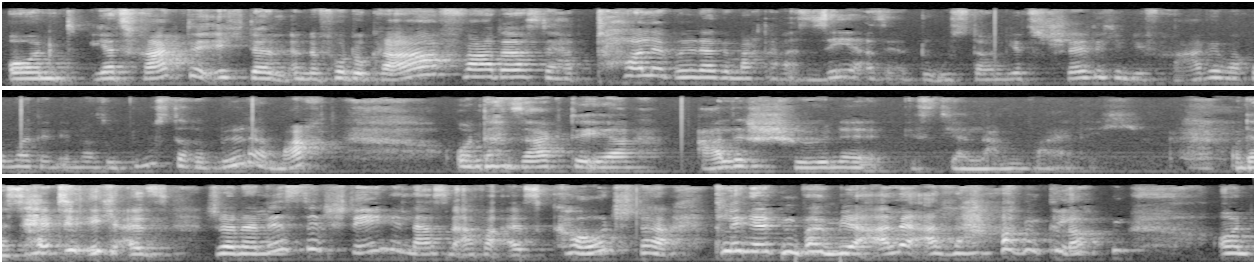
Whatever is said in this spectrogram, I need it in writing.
Und jetzt fragte ich, der, ein Fotograf war das, der hat tolle Bilder gemacht, aber sehr, sehr duster. Und jetzt stellte ich ihm die Frage, warum er denn immer so düstere Bilder macht. Und dann sagte er, alles Schöne ist ja langweilig. Und das hätte ich als Journalistin stehen gelassen, aber als Coach, da klingelten bei mir alle Alarmglocken. Und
